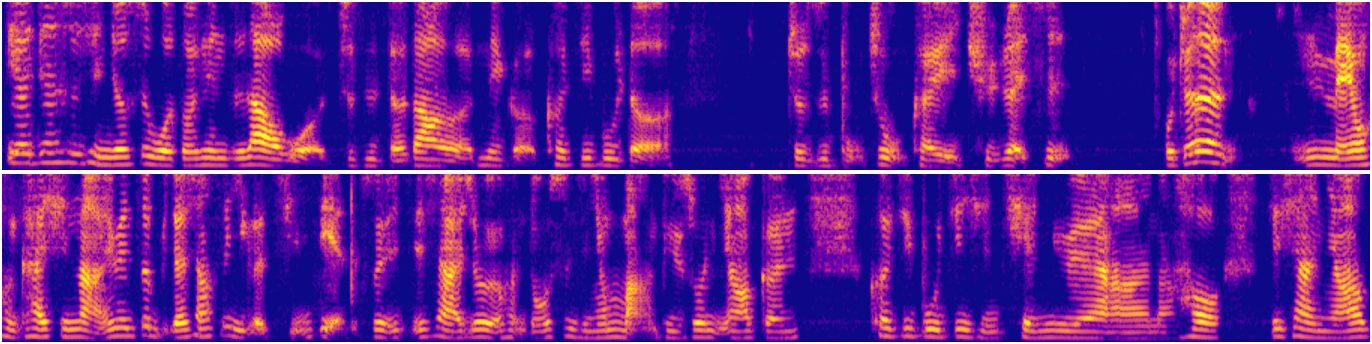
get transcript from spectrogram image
第二件事情就是我昨天知道，我就是得到了那个科技部的，就是补助，可以去瑞士。我觉得。没有很开心啦，因为这比较像是一个起点，所以接下来就有很多事情要忙，比如说你要跟科技部进行签约啊，然后接下来你要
